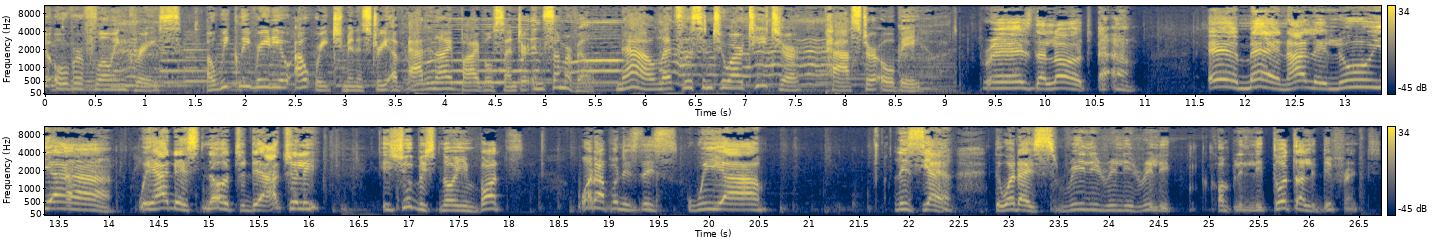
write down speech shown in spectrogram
to Overflowing Grace, a weekly radio outreach ministry of Adonai Bible Center in Somerville. Now let's listen to our teacher, Pastor Obi. Praise the Lord. Amen. Hallelujah. We had a snow today. Actually, it should be snowing, but what happened is this. We are, this year, the weather is really, really, really completely, totally different.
